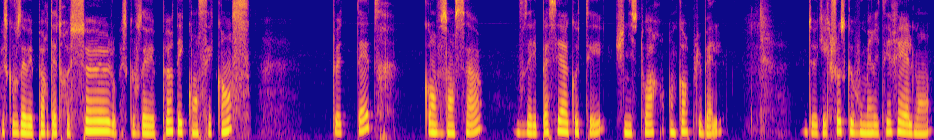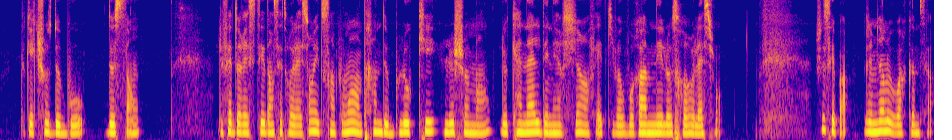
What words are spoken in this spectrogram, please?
parce que vous avez peur d'être seul ou parce que vous avez peur des conséquences, peut-être qu'en faisant ça, vous allez passer à côté d'une histoire encore plus belle, de quelque chose que vous méritez réellement, de quelque chose de beau, de sain, le fait de rester dans cette relation est tout simplement en train de bloquer le chemin, le canal d'énergie en fait qui va vous ramener l'autre relation. Je sais pas, j'aime bien le voir comme ça.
